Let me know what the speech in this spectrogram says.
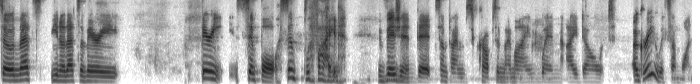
So that's, you know, that's a very very simple, simplified vision that sometimes crops in my mind when I don't agree with someone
